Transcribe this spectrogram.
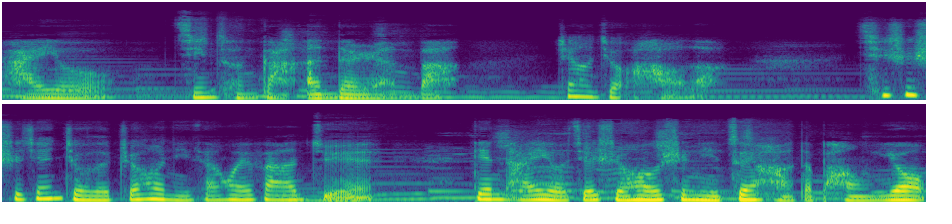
还有心存感恩的人吧，这样就好了。其实时间久了之后，你才会发觉，电台有些时候是你最好的朋友，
